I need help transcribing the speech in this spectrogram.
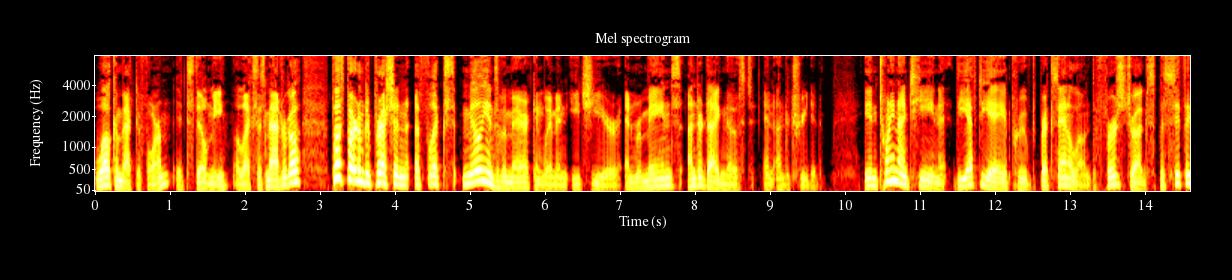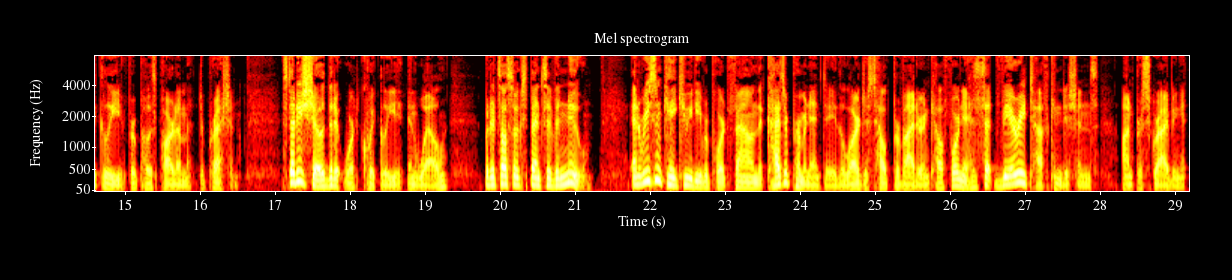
Welcome back to Forum. It's still me, Alexis Madrigal. Postpartum depression afflicts millions of American women each year and remains underdiagnosed and undertreated. In 2019, the FDA approved brexanolone, the first drug specifically for postpartum depression. Studies showed that it worked quickly and well, but it's also expensive and new. And a recent KQED report found that Kaiser Permanente, the largest health provider in California, has set very tough conditions on prescribing it.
